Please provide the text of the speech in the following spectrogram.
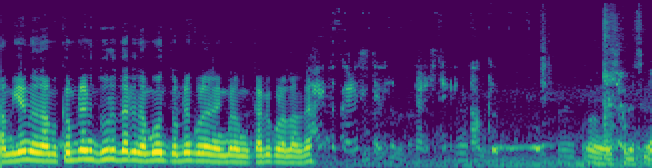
ನಮ್ಗೇನು ನಮ್ಮ ಕಂಪ್ಲೇಂಟ್ ದೂರದಾರಿ ನಮಗೊಂದು ಕಂಪ್ಲೇಂಟ್ ಕೊಡೋದು ಹೆಂಗೆ ಮೇಡಮ್? ಕಾಪಿ ಕೊಡಲ್ಲ ಅಂದರೆ? ಆಯ್ತು ಕಳಿಸ್ತೀವಿ ಕಳಿಸ್ತೀವಿ. ಓಕೆ ಸರಿ ಸರಿ.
